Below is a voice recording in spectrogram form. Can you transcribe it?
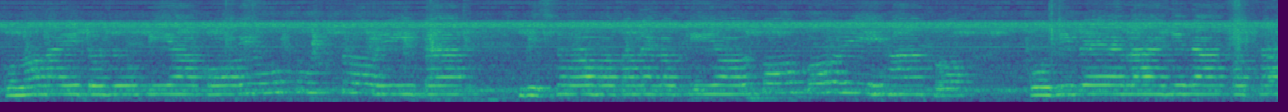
কোন নাৰী তজুপীয়া কয়ো সুচৰিতা বিষ্ণুৰ বচনে লক্ষী অল্প কৰি হাস পঢ়িবে লাগিলা কথা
